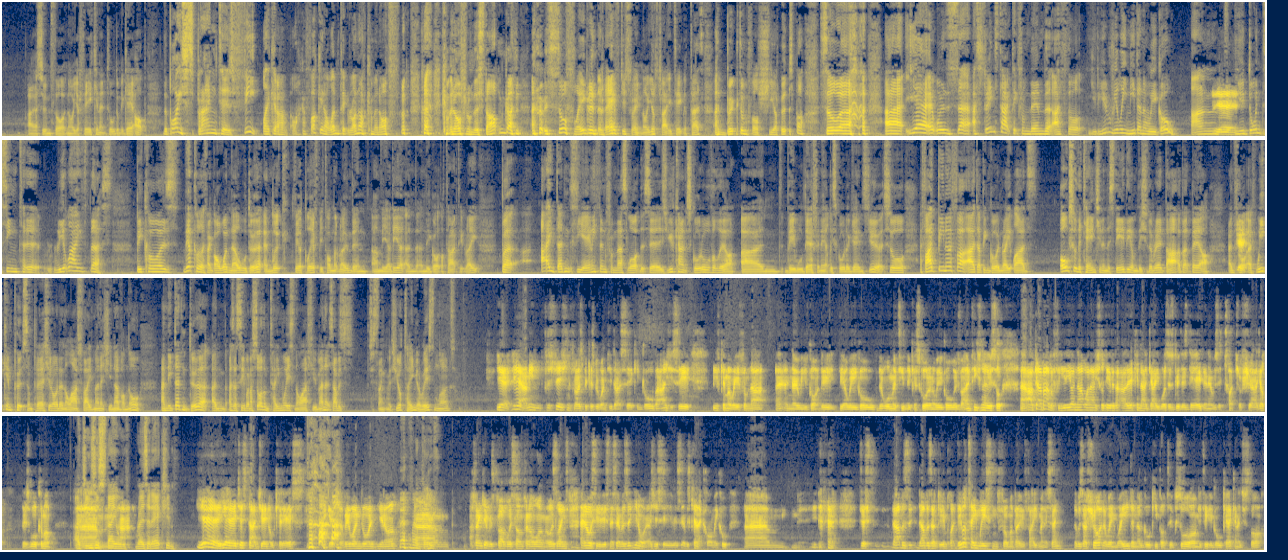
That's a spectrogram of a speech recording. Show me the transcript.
I assume thought, no, you're faking it, told him to get up. The boy sprang to his feet like a like a fucking Olympic runner coming off coming off from the starting gun. And it was so flagrant the ref just went, No, you're trying to take the piss and booked him for sheer chutzpah. So uh, uh, yeah, it was uh, a strange tactic from them that I thought, you, you really need an away goal. And yeah. you don't seem to realise this because they're clearly thinking, oh, 1 0 will do it, and look, fair play, if they turn it round, then I'm the idiot, and, and they got their tactic right. But I didn't see anything from this lot that says you can't score over there and they will definitely score against you. So if I'd been it, I'd have been going, right, lads. Also, the tension in the stadium, they should have read that a bit better and thought, yeah. if we can put some pressure on in the last five minutes, you never know. And they didn't do it. And as I say, when I saw them time waste in the last few minutes, I was just thinking it's your time you're wasting, lads. Yeah, yeah. I mean, frustration for us because we wanted that second goal, but as you say, we've come away from that, and now we've got the, the away goal, the only team that can score an away goal advantage now. So uh, I've got a bit of a theory on that one, actually, David. I reckon that guy was as good as dead, and it was a touch of Shagger that's woke him up. A Jesus style um, uh, resurrection. Yeah, yeah, just that gentle caress that gets everyone going, you know. um, I think it was probably something along those lines. In all seriousness, it was you know as you say, it was it was kind of comical. Um, just that was that was a gameplay. They were time wasting from about five minutes in. There was a shot that went wide, and their goalkeeper took so long to take a goal kick, and I just thought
